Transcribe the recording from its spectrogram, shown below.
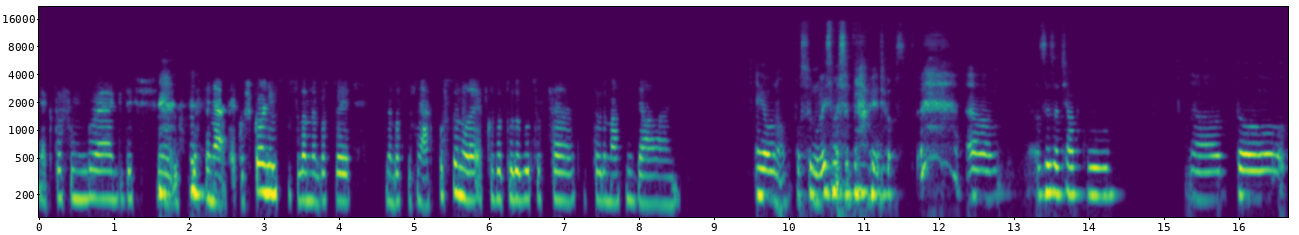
Jak to funguje, když jste nějak jako školním způsobem, nebo, si, nebo jste se nějak posunuli jako za tu dobu, co jste, co jste v domácím vzdělávání? Jo, no, posunuli jsme se právě dost. Um, ze začátku to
